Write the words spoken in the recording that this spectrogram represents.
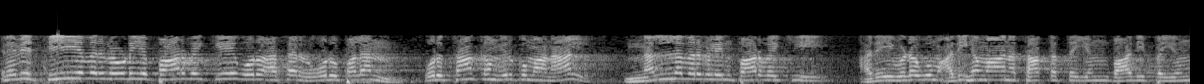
எனவே தீயவர்களுடைய பார்வைக்கே ஒரு அசர் ஒரு பலன் ஒரு தாக்கம் இருக்குமானால் நல்லவர்களின் பார்வைக்கு அதை விடவும் அதிகமான தாக்கத்தையும் பாதிப்பையும்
